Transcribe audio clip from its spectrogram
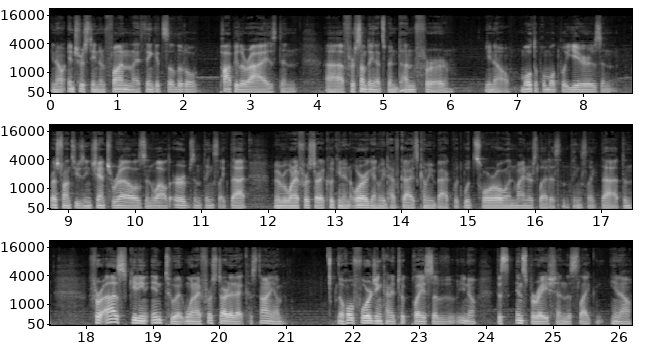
you know interesting and fun. And I think it's a little popularized and uh, for something that's been done for you know multiple multiple years and restaurants using chanterelles and wild herbs and things like that. Remember when I first started cooking in Oregon, we'd have guys coming back with wood sorrel and miner's lettuce and things like that. And for us getting into it, when I first started at Castagna, the whole foraging kind of took place of you know this inspiration this like you know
